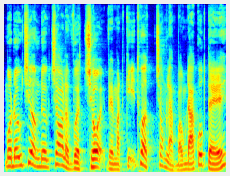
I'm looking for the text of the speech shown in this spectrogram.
một đấu trường được cho là vượt trội về mặt kỹ thuật trong làng bóng đá quốc tế.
